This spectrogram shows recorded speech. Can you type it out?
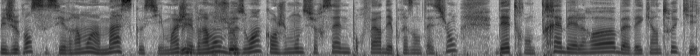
Mais je pense que c'est vraiment un masque aussi. Moi, Oui, j'ai vraiment besoin, quand je monte sur scène pour faire des présentations, d'être en très belle robe, avec un truc qui est...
